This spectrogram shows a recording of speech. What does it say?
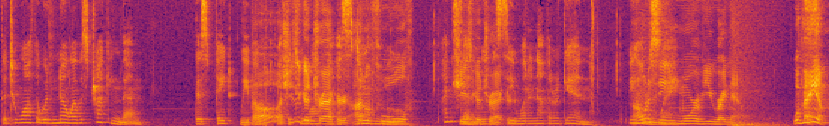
the Tuatha would know I was tracking them. This Fate Weaver. Oh, she's a good tracker. I'm a fool. I'm She's a good we will tracker. see one another again. I want to see more of you right now. Well, bam!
